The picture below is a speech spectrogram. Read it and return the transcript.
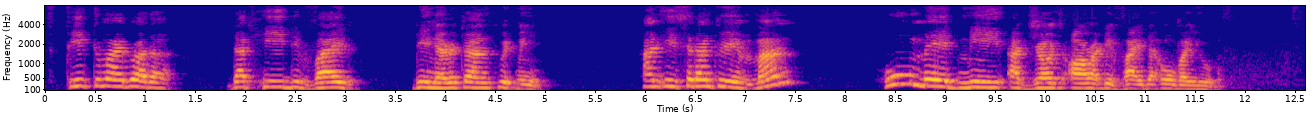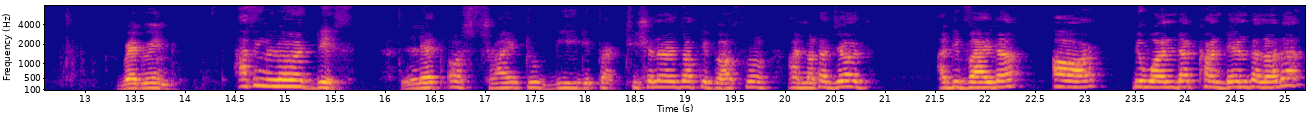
speak to my brother that he divide the inheritance with me. And he said unto him, Man, who made me a judge or a divider over you? Brethren, having learned this, let us try to be the practitioners of the gospel and not a judge a divider, or the one that condemns another.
